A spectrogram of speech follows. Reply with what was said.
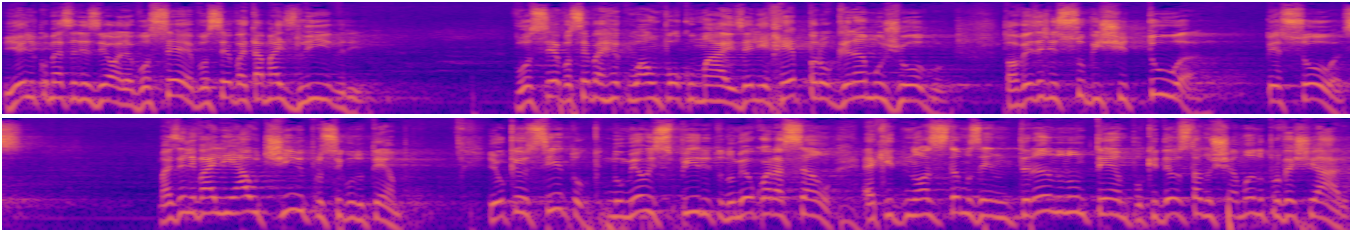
E ele começa a dizer: olha, você, você vai estar mais livre. Você, você vai recuar um pouco mais. Ele reprograma o jogo. Talvez ele substitua pessoas, mas ele vai alinhar o time para o segundo tempo. E o que eu sinto no meu espírito, no meu coração, é que nós estamos entrando num tempo que Deus está nos chamando para o vestiário.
